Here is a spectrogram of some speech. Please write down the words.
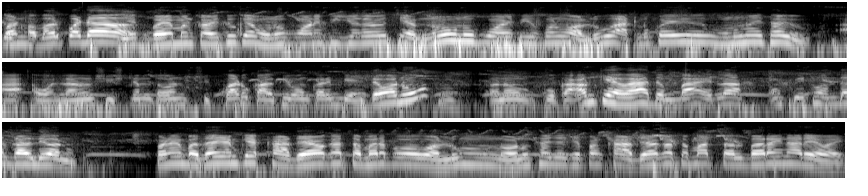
તો ખબર પડે. એક ભાઈ મને કહ્યું કે ઊનું પાણી પીજો તો ચેમનું ઊનું પાણી પીવું? પણ હલું આટલું કઈ ઊનું નહીં થયું. આ ઓનલાઈન સિસ્ટમ તમને શીખવાડું કાલથી ઓમ કરીને બેસી દેવાનું અને કોક આવે ને કહેવા જમવા એટલે પેટનું અંદર ગાળી દેવાનું. પણ એ બધા એમ કે ખાધ્યા વગર તમારે હલું નાનું થઈ જશે પણ ખાધ્યા વગર તો મારે તલભરાય ના રહેવાય.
